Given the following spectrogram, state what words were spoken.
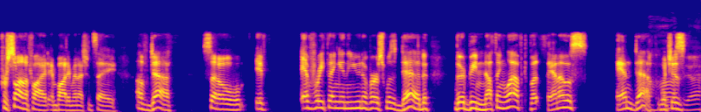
personified embodiment, I should say, of death. So if everything in the universe was dead, there'd be nothing left but Thanos and death, uh-huh, which is yeah.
